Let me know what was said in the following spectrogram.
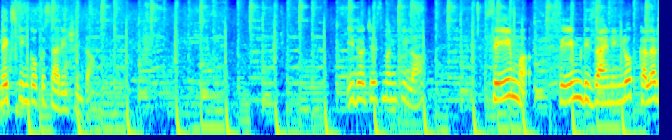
Next ఇంకొక సారీ చూద్దాం. ఇది వచ్చేసి మనకి ఇలా సేమ్ సేమ్ డిజైనింగ్లో కలర్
